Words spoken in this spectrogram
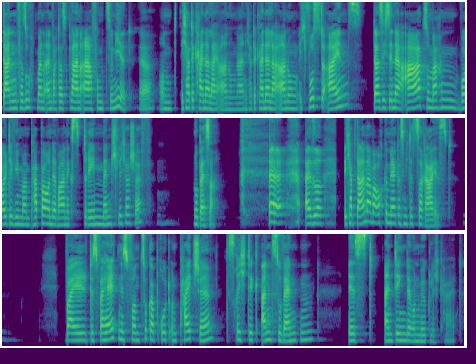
dann versucht man einfach, dass Plan A funktioniert. Ja? Und ich hatte keinerlei Ahnung, nein, ich hatte keinerlei Ahnung. Ich wusste eins, dass ich es in der Art so machen wollte wie mein Papa und der war ein extrem menschlicher Chef, nur besser. also ich habe dann aber auch gemerkt, dass mich das zerreißt. Weil das Verhältnis von Zuckerbrot und Peitsche, das richtig anzuwenden, ist ein Ding der Unmöglichkeit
